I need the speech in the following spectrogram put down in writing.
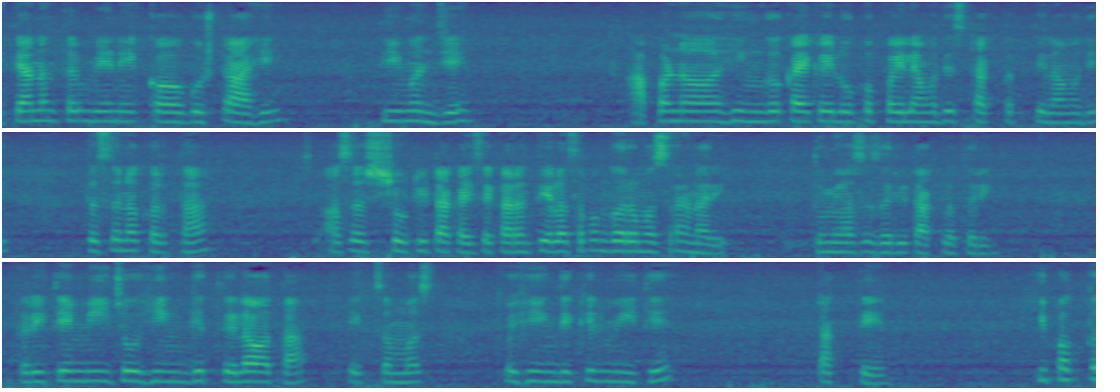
त्यानंतर मेन एक गोष्ट आहे ती म्हणजे आपण हिंग काही काही लोक पहिल्यामध्येच टाकतात तेलामध्ये. तसं न करता असं शेवटी टाकायचं आहे कारण तेल असं पण गरमच राहणार आहे. तुम्ही असं जरी टाकलं तरी. तर इथे मी जो हिंग घेतलेला होता एक चम्मच तो हिंग देखील मी इथे टाकते. ही फक्त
